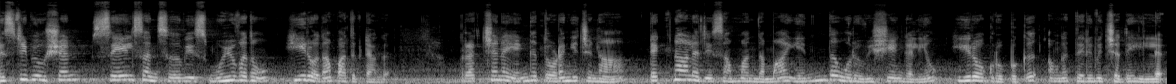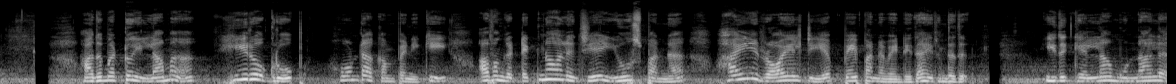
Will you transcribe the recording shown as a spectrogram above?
டிஸ்ட்ரிபியூஷன் சேல்ஸ் அண்ட் சர்வீஸ் முழுவதும் ஹீரோ தான் பார்த்துக்கிட்டாங்க. பிரச்சனை எங்கே தொடங்கிச்சுன்னா டெக்னாலஜி சம்பந்தமாக எந்த ஒரு விஷயங்களையும் ஹீரோ குரூப்புக்கு அவங்க தெரிவித்ததே இல்லை. அது மட்டும் இல்லாமல் ஹீரோ குரூப் ஹோண்டா கம்பெனிக்கு அவங்க டெக்னாலஜியை யூஸ் பண்ண ஹை ராயல்ட்டியை பே பண்ண வேண்டியதாக இருந்தது. இதுக்கெல்லாம் முன்னால்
